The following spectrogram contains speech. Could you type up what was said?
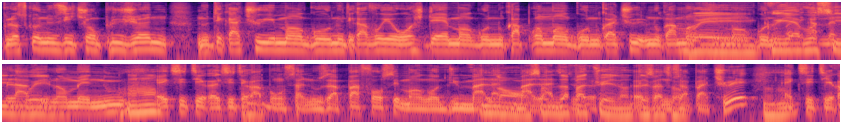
que lorsque nous étions plus jeunes, nous t'es qu'à tuer mango, nous t'es qu'à voyer roche des mango, nous qu'à prendre mango, nous qu'à tuer, nous qu'à manger Oui, mango, nous qu'à même laver oui. nous, Mhm. etc., etc. Bon, ça nous a pas forcément rendu malade, Non, ça nous a pas tués, de euh, ça nous a pas tués, etc.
